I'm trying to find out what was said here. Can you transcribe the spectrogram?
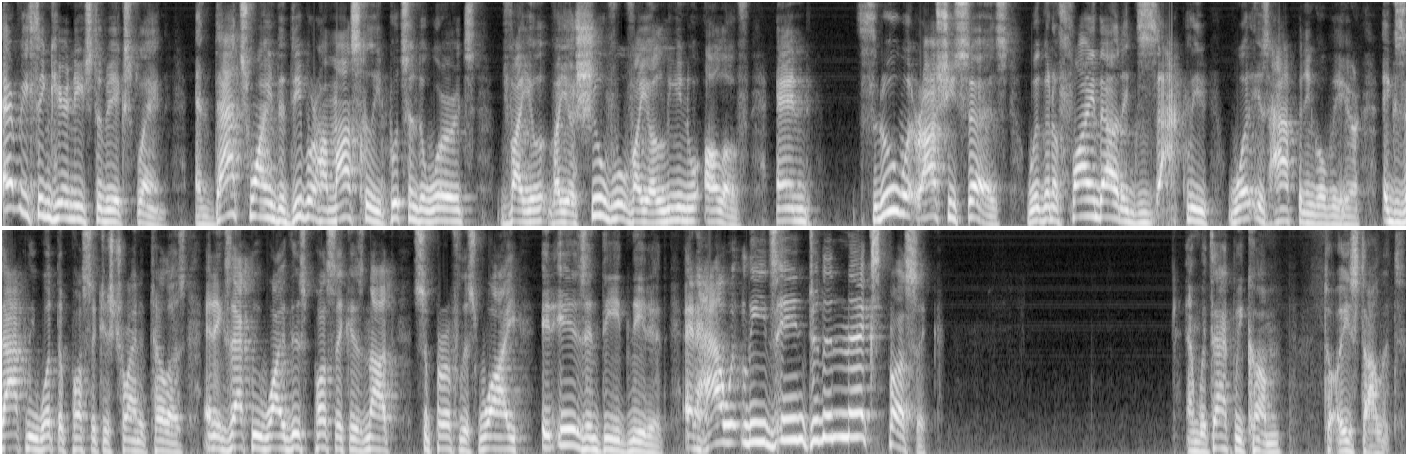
Everything here needs to be explained. And that's why in the Dibur Hamaschil he puts in the words Vayashuvu Vayalinu Olav. And through what Rashi says, we're going to find out exactly what is happening over here, exactly what the pasuk is trying to tell us, and exactly why this pasuk is not superfluous, why it is indeed needed, and how it leads into the next pasuk. And with that, we come to Ois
